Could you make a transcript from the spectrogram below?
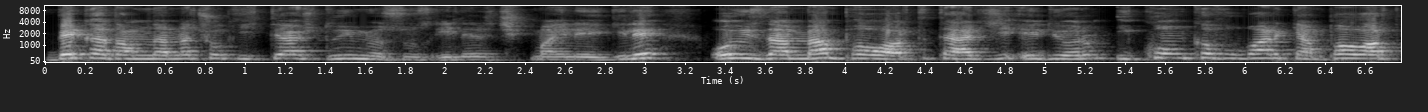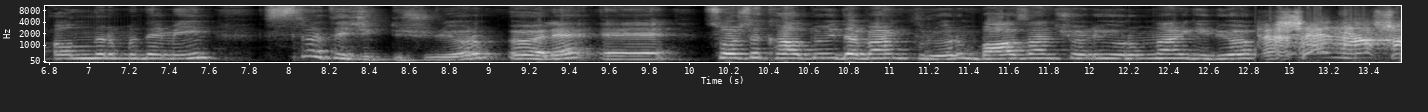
Bek adamlarına çok ihtiyaç duymuyorsunuz ileri çıkma ile ilgili. O yüzden ben Pavard'ı tercih ediyorum. İkon kafu varken Pavard alınır mı demeyin. Stratejik düşünüyorum. Öyle. E, sonuçta kadroyu da ben kuruyorum. Bazen şöyle yorumlar geliyor. Sen nasıl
